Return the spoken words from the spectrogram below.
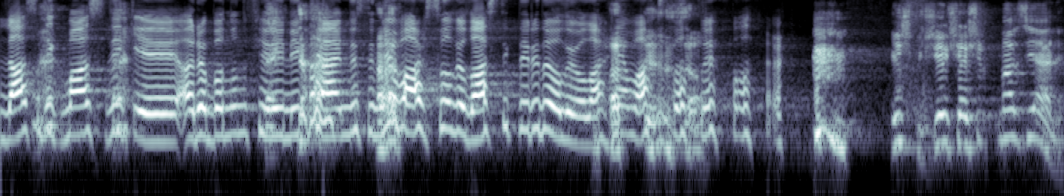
Lastik, mastik, e, arabanın freni kendisi ne varsa alıyor. Lastikleri de alıyorlar. Ne varsa alıyorlar. Hiçbir şey şaşırtmaz yani.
